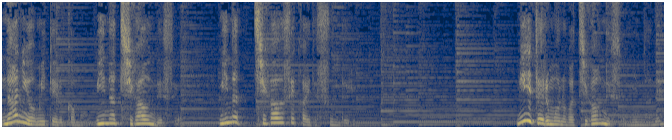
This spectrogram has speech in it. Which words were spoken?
何を見てるかもみんな違うんですよ。みんな違う世界で住んでる。見えてるものが違うんですよみんなね。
